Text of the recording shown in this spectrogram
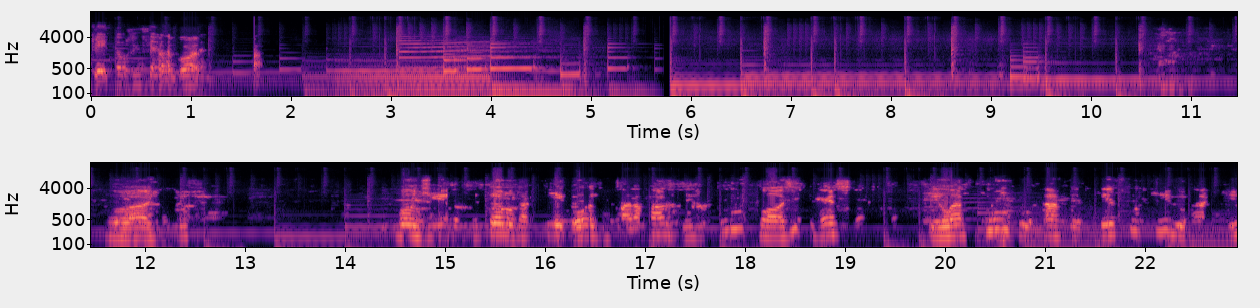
Ok, então vamos encerrar agora. Olá, Jesus. Bom dia, estamos aqui hoje para fazer um podcast e o assunto a ser discutido aqui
